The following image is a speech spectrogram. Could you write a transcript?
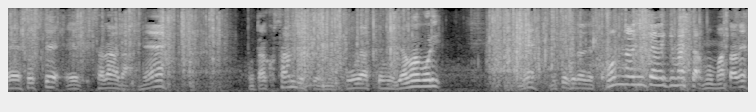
えー、そして、え、サラダね。もうたくさんですよ。もうこうやってもう山盛り。ね、見てください。こんなにいただきました。もうまたね、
